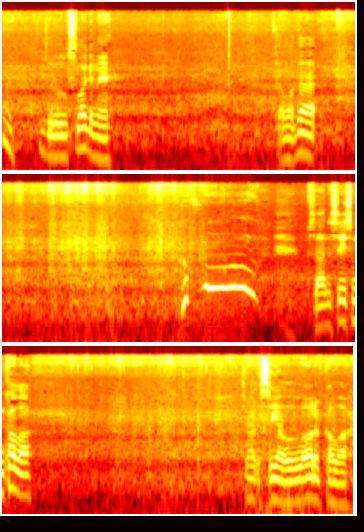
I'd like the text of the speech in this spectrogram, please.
There's a little slug in there. Don't want that. Starting to see some colour. Starting to see a lot of colour.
